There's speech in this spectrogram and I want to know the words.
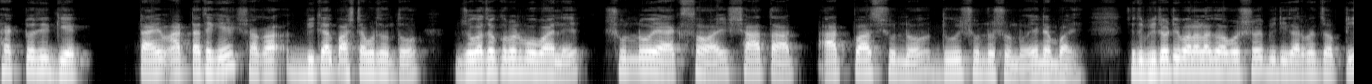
ফ্যাক্টরির গেট টাইম আটটা থেকে সকাল, বিকাল পাঁচটা পর্যন্ত। যোগাযোগ করবেন মোবাইলে শূন্য এক ছয় সাত আট আট পাঁচ শূন্য দুই শূন্য শূন্য এই নাম্বারে। যদি ভিডিওটি ভালো লাগে অবশ্যই বিডি গার্মেন্টস জবটি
